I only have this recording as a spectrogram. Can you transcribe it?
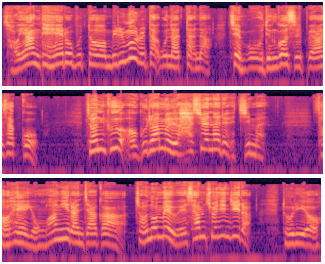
서양 대해로부터 밀물을 타고 나타나 제 모든 것을 빼앗았고 전 그 억울함을 하소연하려 했지만 서해 용왕이란 자가 저놈의 외삼촌인지라 도리어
